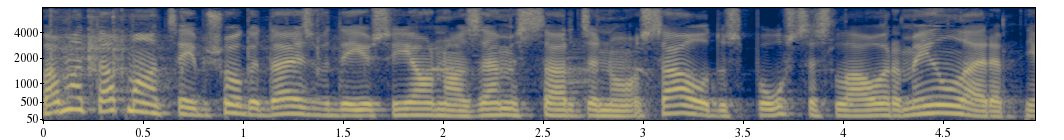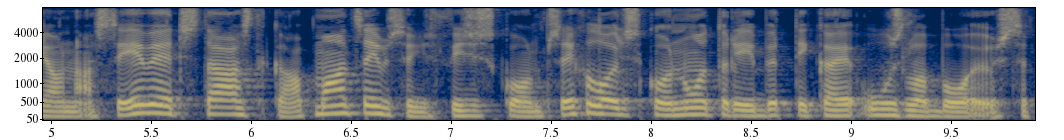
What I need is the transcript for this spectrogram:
Pamata apmācību šogad aizvadījusi jaunā zemesardze no Saudus puses Laura Millere. Jaunā sieviete stāsta, ka apmācības viņas fizisko un psiholoģisko noturību ir tikai uzlabojusi.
